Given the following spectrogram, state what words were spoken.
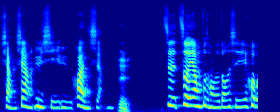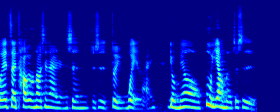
想象、预期与幻想，嗯，这这样不同的东西，会不会再套用到现在的人生？就是对于未来有没有不一样的就是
